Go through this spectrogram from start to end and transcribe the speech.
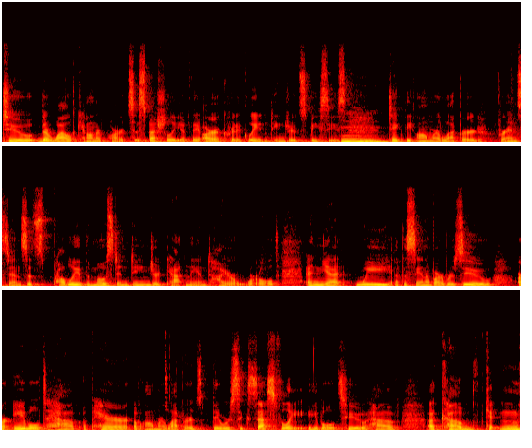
to their wild counterparts, especially if they are a critically endangered species. Mm. Take the Amur leopard, for instance. It's probably the most endangered cat in the entire world. And yet, we at the Santa Barbara Zoo are able to have a pair of Amur leopards. They were successfully able to have a cub kitten,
